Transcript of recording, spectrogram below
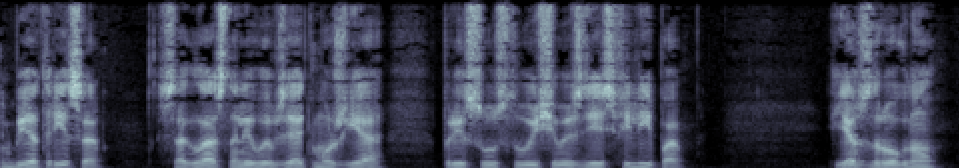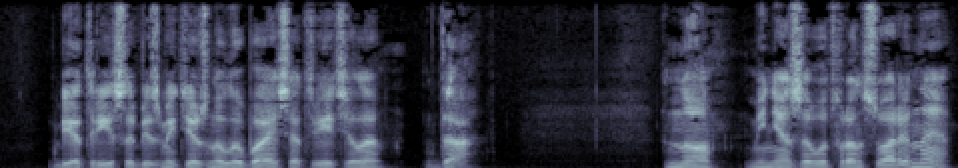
«Беатриса, согласны ли вы взять мужья присутствующего здесь Филиппа?» Я вздрогнул. Беатриса, безмятежно улыбаясь, ответила «да». «Но меня зовут Франсуа Рене»,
